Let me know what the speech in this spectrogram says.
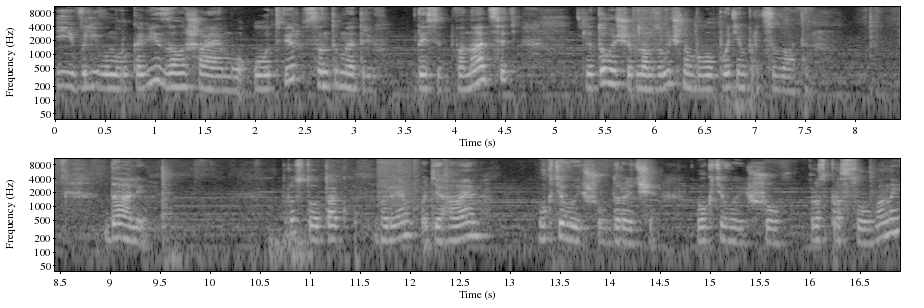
і в лівому рукаві залишаємо отвір сантиметрів 10-12 для того, щоб нам зручно було потім працювати. Далі просто отак беремо, одягаємо локтєвий шов, до речі, локтєвий шов розпрасований.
